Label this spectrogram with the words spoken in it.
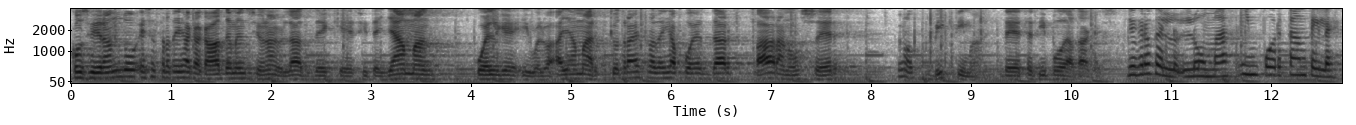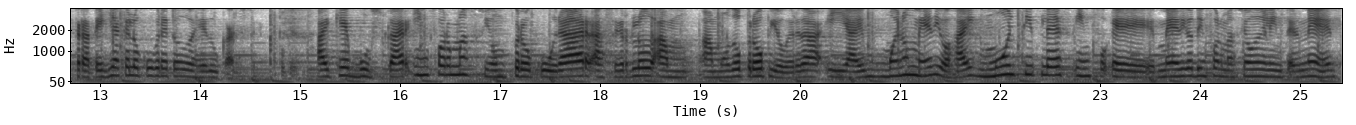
Considerando esa estrategia que acabas de mencionar, ¿verdad? De que si te llaman, cuelgue y vuelva a llamar, ¿qué otra estrategia puedes dar para no ser bueno, víctima de este tipo de ataques? Yo creo que lo, más importante y la estrategia que lo cubre todo es educarse. Hay que buscar información, procurar hacerlo a, modo propio, ¿verdad? Y hay buenos medios, hay múltiples eh, medios de información en el Internet.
